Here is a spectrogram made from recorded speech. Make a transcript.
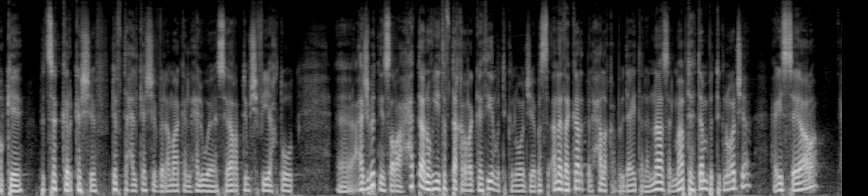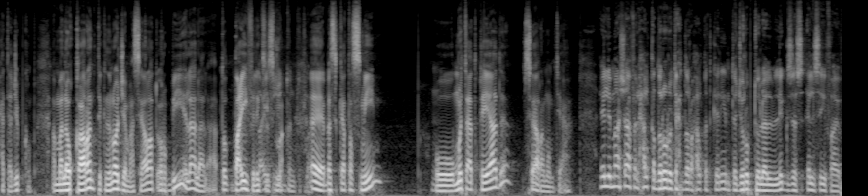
أوكي. بتسكر كشف تفتح الكشف بالأماكن الحلوة السيارة بتمشي فيها خطوط. آه عجبتني صراحة. حتى إنه هي تفتقر كثير من التكنولوجيا بس أنا ذكرت بالحلقة ببدايتها للناس اللي ما بتهتم بالتكنولوجيا هي السيارة حتعجبكم. أما لو قارنت تكنولوجيا مع سيارات أوروبية لا لا لا ضعيفة اللكزس. إيه بس كتصميم ومتعة قيادة سياره ممتعة. اللي ما شاف الحلقة ضروري تحضروا حلقة كريم تجربته لللكزس LC 500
